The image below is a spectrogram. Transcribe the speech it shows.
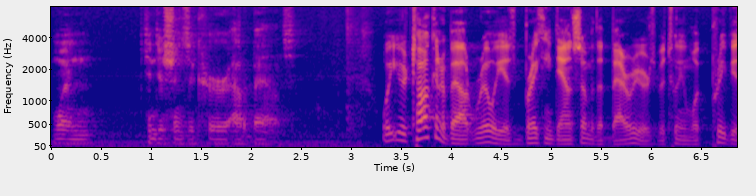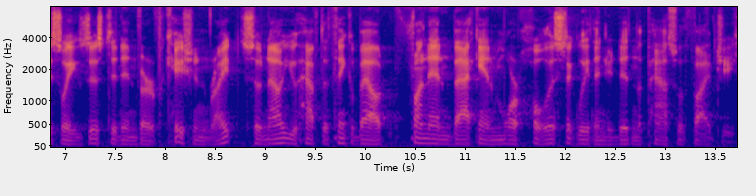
when conditions occur out of bounds. What you're talking about really is breaking down some of the barriers between what previously existed in verification, right? So now you have to think about front end, back end more holistically than you did in the past with 5G.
